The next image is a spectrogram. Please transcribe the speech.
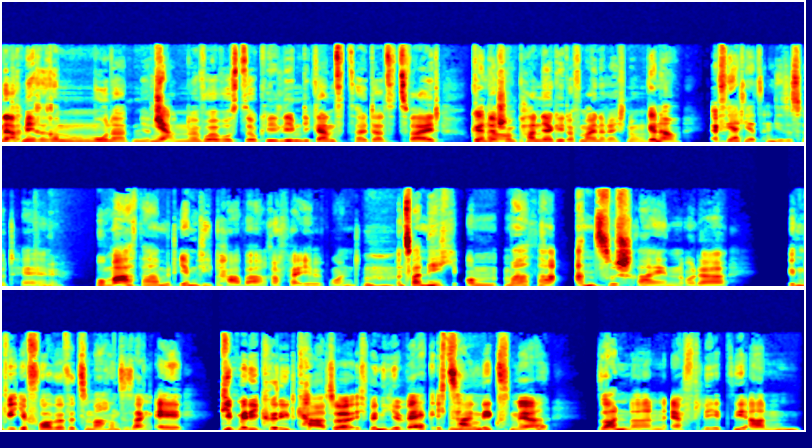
Nach mehreren Monaten jetzt Ja. schon, ne? wo er wusste, okay, die leben die ganze Zeit da zu zweit und Genau. der Champagner geht auf meine Rechnung. Genau. Er fährt jetzt in dieses Hotel, Okay. wo Martha mit ihrem Liebhaber Raphael wohnt. Mhm. Und zwar nicht, um Martha anzuschreien oder irgendwie ihr Vorwürfe zu machen, zu sagen, ey, gib mir die Kreditkarte, ich bin hier weg, ich zahle Mhm. nichts mehr, sondern er fleht sie an,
